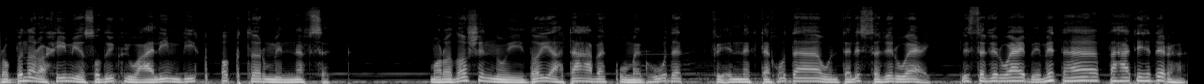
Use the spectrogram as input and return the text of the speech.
ربنا رحيم يا صديقي وعليم بيك أكتر من نفسك. مرضاش إنه يضيع تعبك ومجهودك في إنك تاخدها وأنت لسه غير واعي. لسه غير واعي بقيمتها فهتهدرها.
